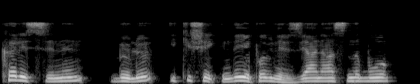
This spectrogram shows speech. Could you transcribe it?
karesinin bölü 2 şeklinde yapabiliriz. Yani aslında bu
